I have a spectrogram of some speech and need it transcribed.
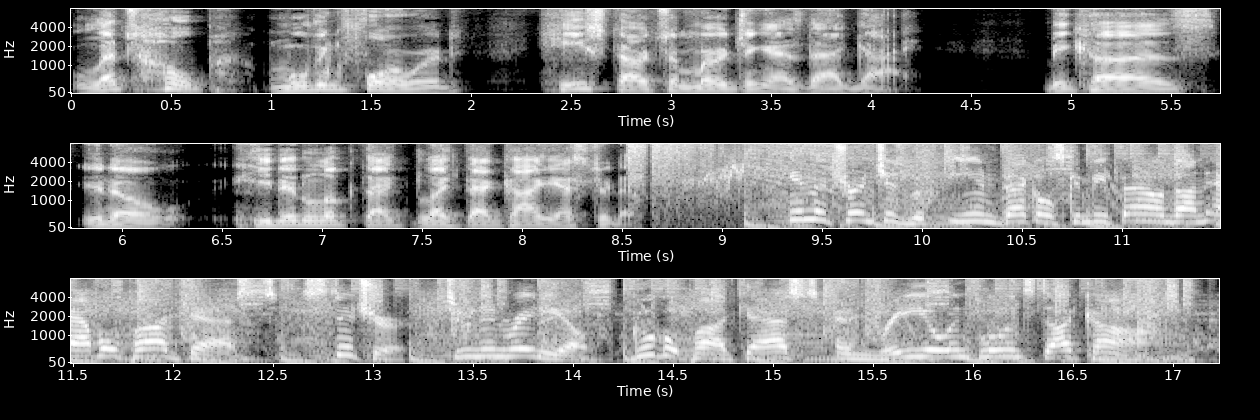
let's hope moving forward, he starts emerging as that guy because, you know, he didn't look that, like that guy yesterday. In the Trenches with Ian Beckles can be found on Apple Podcasts, Stitcher, TuneIn Radio, Google Podcasts, and RadioInfluence.com.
